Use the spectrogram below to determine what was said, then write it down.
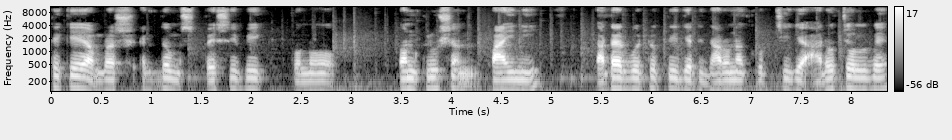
থেকে আমরা একদম স্পেসিফিক কোনো কনক্লুশন পাইনি। কাটার বৈঠকটি যেটি ধারণা করছি যে আরও চলবে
